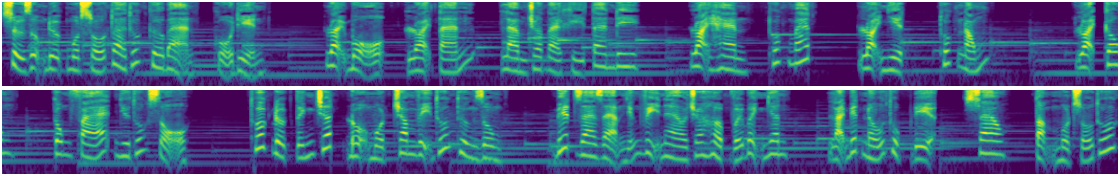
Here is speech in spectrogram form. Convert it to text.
sử dụng được một số tòa thuốc cơ bản, cổ điển, loại bổ, loại tán làm cho tà khí tan đi, loại hàn, thuốc mát, loại nhiệt, thuốc nóng, loại công, công phá như thuốc sổ. Thuốc được tính chất độ 100 vị thuốc thường dùng, biết gia giảm những vị nào cho hợp với bệnh nhân, lại biết nấu thục địa, sao, tẩm một số thuốc.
